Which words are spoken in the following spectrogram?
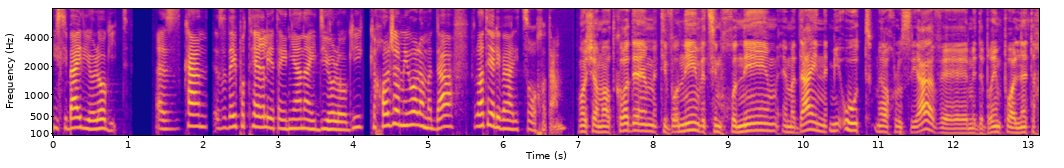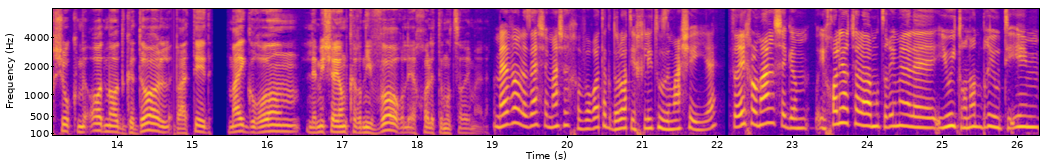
היא סיבה אידיאולוגית. אז כאן זה די פותר לי את העניין האידיאולוגי, ככל שהם יהיו על המדף, לא תהיה לי בעיה לצרוך אותם. כמו שאמרת קודם, טבעונים וצמחונים הם עדיין מיעוט מהאוכלוסייה, ומדברים פה על נתח שוק מאוד מאוד גדול בעתיד. מה יגרום למי שהיום קרניבור לאכול את המוצרים האלה? מעבר לזה שמה שהחברות הגדולות יחליטו זה מה שיהיה, צריך לומר שגם יכול להיות שלמוצרים האלה יהיו יתרונות בריאותיים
